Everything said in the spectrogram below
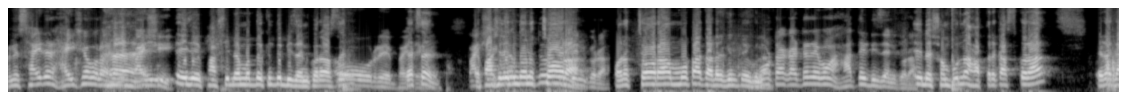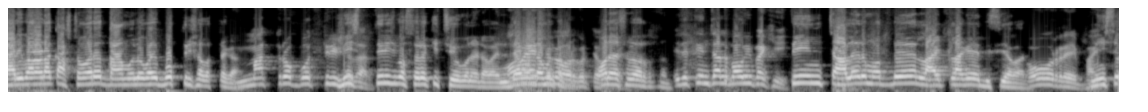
মানে সাইডের হাইসা বলা হয় হ্যাঁ হ্যাঁ, এই যে ফাঁসিটার মধ্যে কিন্তু ডিজাইন করা আছে। ওরে ভাই দেখেন। পাশিটা কিন্তু অনেক চওড়া। অনেক চওড়া মোটা কাঠের কিন্তু এগুলো। মোটা কাঠের এবং হাতে ডিজাইন করা। এটা সম্পূর্ণ হাতের কাজ করা। এটা গাড়ি ভাড়াটা কাস্টমারের দাম হলো ভাই বত্রিশ হাজার টাকা। মাত্র বত্রিশ তিরিশ বছরে কিছু হবে না এটা ভাই। যেমন তেমন ব্যবহার করতে পারবেন। অনায়াসে ব্যবহার করতে এই যে তিন চাল বাউই পাখি। তিন চালের মধ্যে লাইট লাগিয়ে দিছি আবার। ভাই। নিচে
